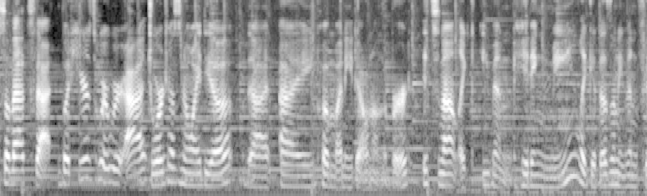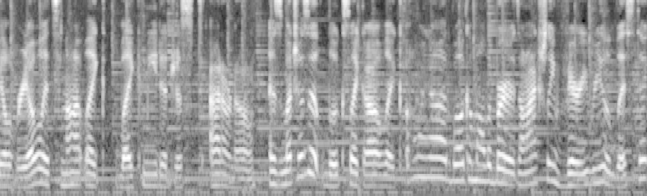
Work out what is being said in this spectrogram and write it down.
So that's that. But here's where we're at. George has no idea that I put money down on the bird. It's not like even hitting me. Like it doesn't even feel real. It's not like like me to just, I don't know. As much as it looks like I'll like, oh my god, welcome all the birds. I'm actually very realistic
